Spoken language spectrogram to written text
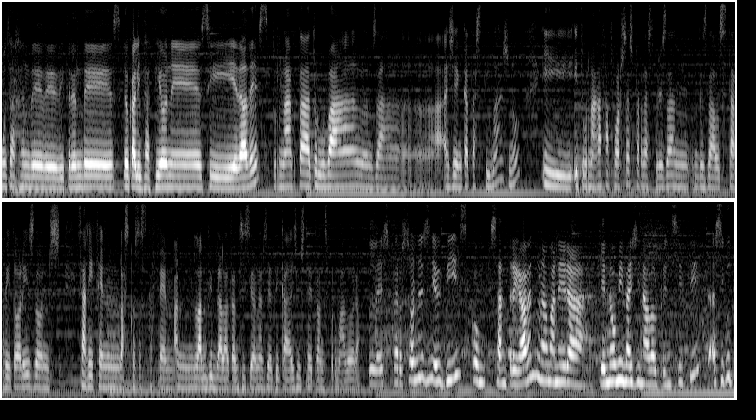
mucha gente de diferentes localizaciones y edades. Tornar-te a trobar doncs, a, a gent que t'estimes no? I, i tornar a agafar forces per després, en, des dels territoris, doncs, seguir fent les coses que fem en l'àmbit de la transició energètica justa i transformadora. Les persones hi he vist com s'entregaven d'una manera que no m'imaginava al principi. Ha sigut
